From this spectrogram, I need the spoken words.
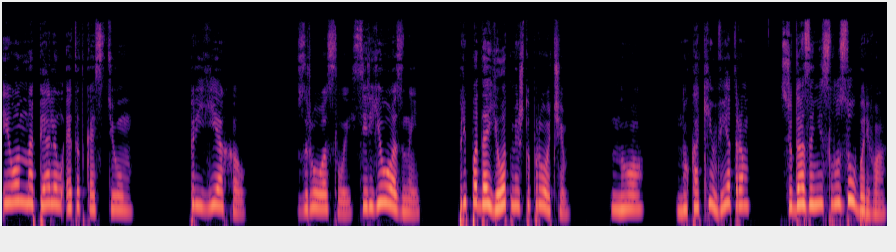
И он напялил этот костюм. Приехал, взрослый, серьезный, преподает, между прочим. Но, но каким ветром сюда занесло Зубарева?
